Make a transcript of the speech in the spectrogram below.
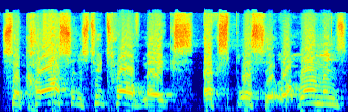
So Colossians 2.12 makes explicit what Romans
